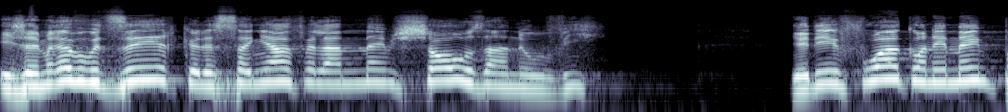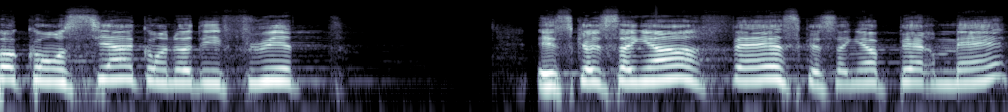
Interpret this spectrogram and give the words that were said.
Et j'aimerais vous dire que le Seigneur fait la même chose dans nos vies. Il y a des fois qu'on n'est même pas conscient qu'on a des fuites. Et ce que le Seigneur fait, ce que le Seigneur permet,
